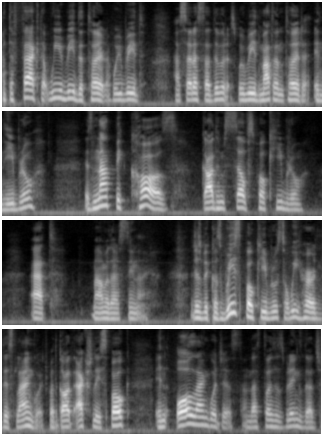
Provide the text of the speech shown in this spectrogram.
that the fact that we read the Torah, we read Aseres HaDibros, we read Matan Torah in Hebrew, is not because God Himself spoke Hebrew at Ma'amad Har Sinai. Just because we spoke Hebrew, so we heard this language, but God actually spoke in all languages, and that's what brings that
